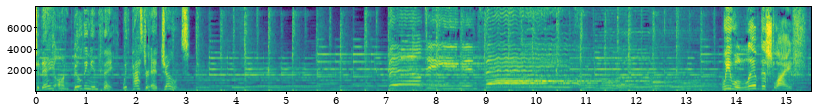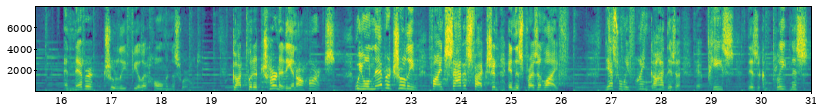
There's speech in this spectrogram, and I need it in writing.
Today on Building in Faith with Pastor Ed Jones. Building in faith. We will live this life and never truly feel at home in this world. God put eternity in our hearts. We will never truly find satisfaction in this present life. Yes, when we find God, there's a, a peace, there's a completeness,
